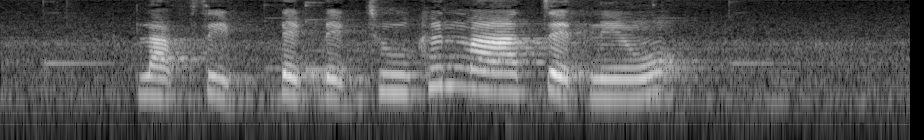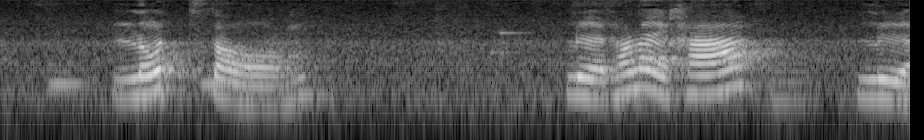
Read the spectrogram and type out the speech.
10หลัก10เด็กๆชูขึ้นมา7นิ้ว ลด2เหลือเท่าไหร่คะ เหลือ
